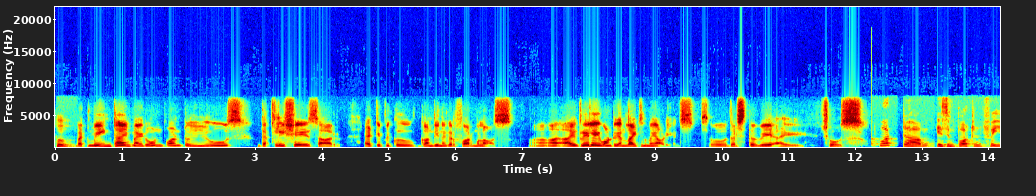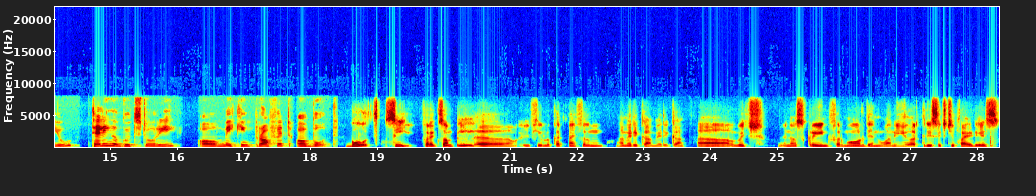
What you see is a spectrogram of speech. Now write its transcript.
Hmm. but meantime, I don't want to use the cliches or a typical Gandhinagar formulas. Uh, I I really want to enlighten my audience. So that's the way I chose. What um, is important for you? Telling a good story or making profit or both? Both. See, for example, uh, if you look at my film America, America, uh, which you know screened for more than one year, 365 days,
